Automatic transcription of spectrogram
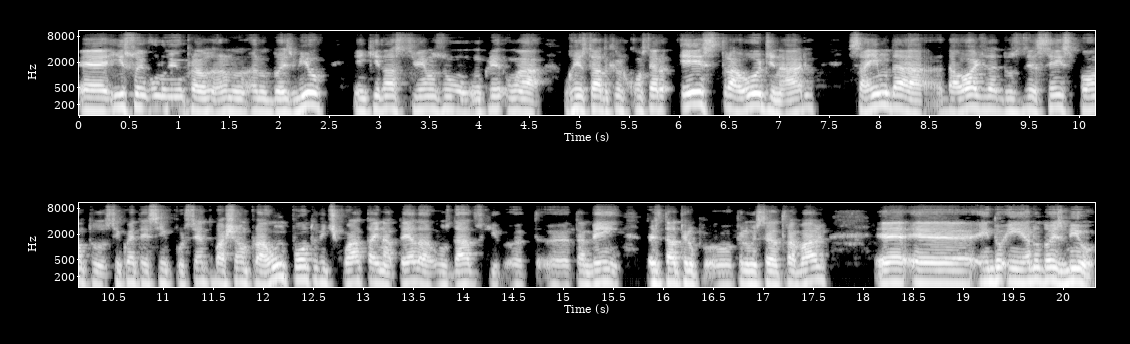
É, isso evoluiu para o ano, ano 2000, em que nós tivemos um, um, uma, um resultado que eu considero extraordinário. Saímos da, da ordem dos 16,55%, baixamos para 1,24%, está aí na tela os dados que uh, também apresentados pelo, pelo Ministério do Trabalho, é, é, em, em, ano 2000.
